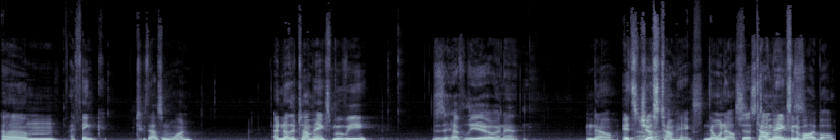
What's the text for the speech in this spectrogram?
um, I think 2001. Another Tom Hanks movie. Does it have Leo in it? No, it's ah. just Tom Hanks. No one else. Just Tom, Tom Hanks, Hanks. in a volleyball.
